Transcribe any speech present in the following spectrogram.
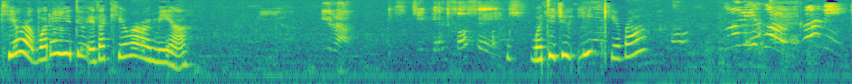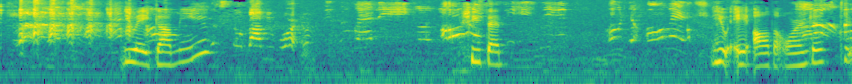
Keira, what are you doing? Is that Keira or Miya? Keira, it's chicken sausage. What did you eat, Keira? You ate gummies? She said you ate all the oranges too?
